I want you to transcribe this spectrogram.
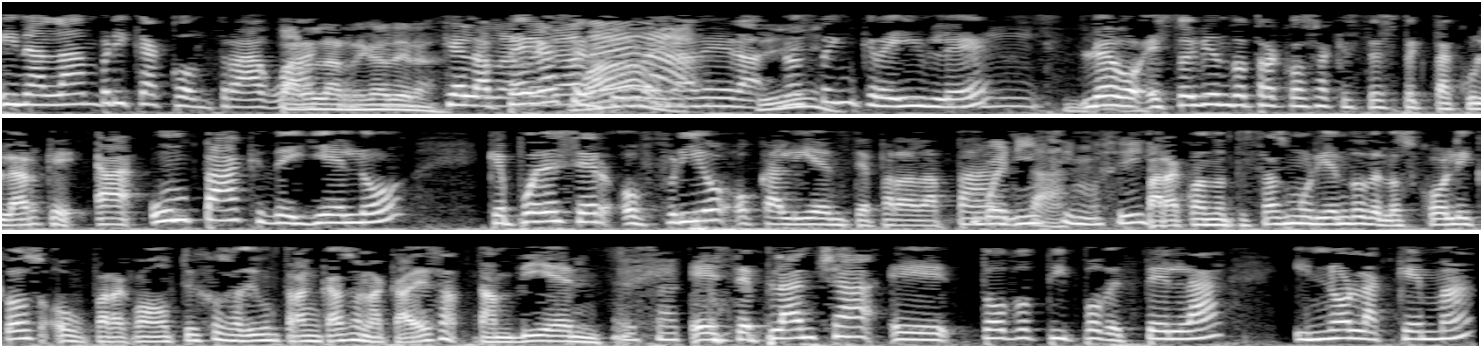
inalámbrica contra agua. Para la regadera. Que la La pegas en la regadera. regadera. Sí. ¿No está increíble? Luego, estoy viendo otra cosa que está espectacular, que ah, un pack de hielo que puede ser o frío o caliente para la panza. Buenísimo, sí. Para cuando te estás muriendo de los cólicos o para cuando tu hijo se dio un trancazo en la cabeza, también. Exacto. Este plancha eh, todo tipo de tela y no la quema,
